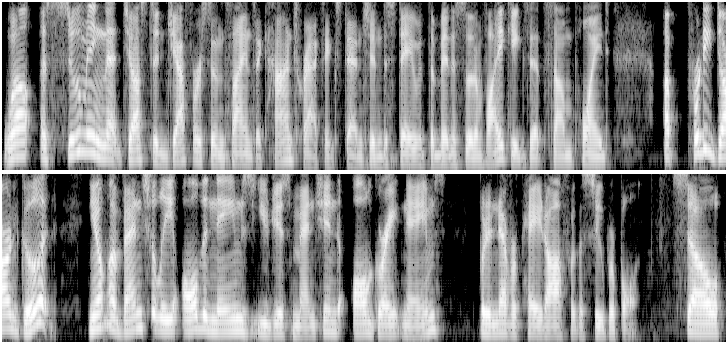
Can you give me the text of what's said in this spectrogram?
Well, assuming that Justin Jefferson signs a contract extension to stay with the Minnesota Vikings at some point, a pretty darn good. You know, mm-hmm. eventually, all the names you just mentioned, all great names, but it never paid off with a Super Bowl. So,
